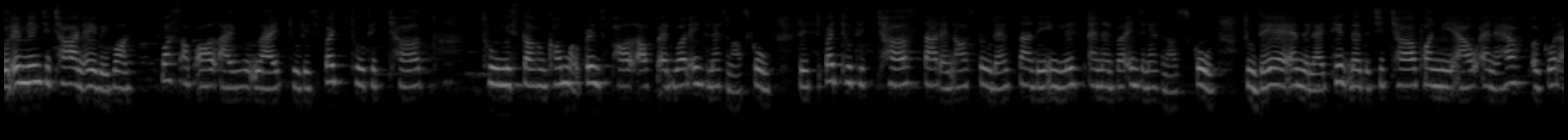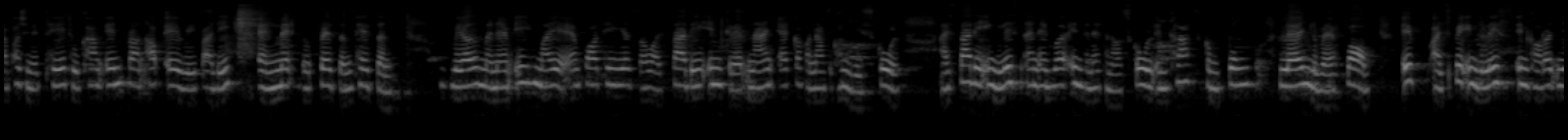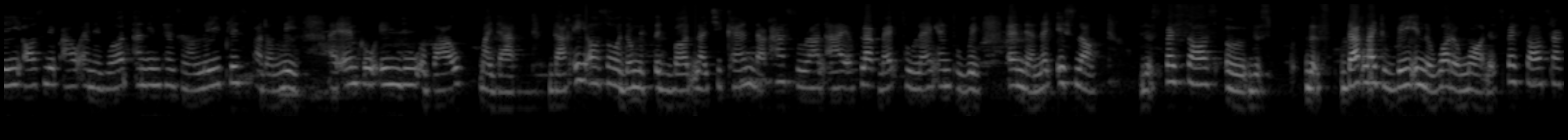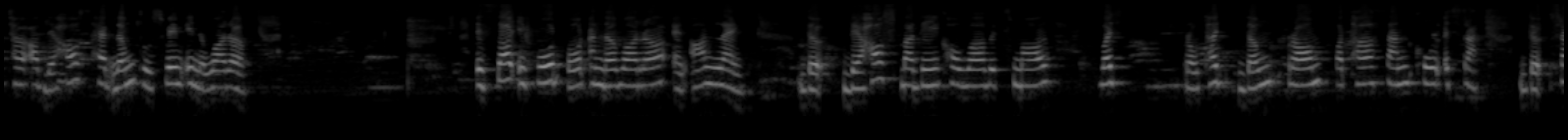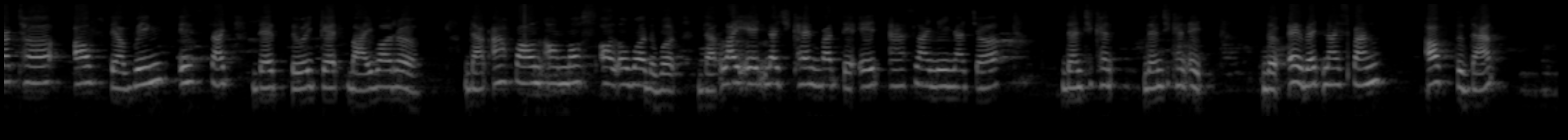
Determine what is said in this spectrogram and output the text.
Good evening, teacher and everyone. First of all, I would like to respect to teacher, to Mr. Concomber, principal of Edward International School. Respect to teachers, staff, and all students studying English at Edward International School. Today, I am delighted that the teacher point me out, and I have a good opportunity to come in front of everybody and make a presentation. Well, my name is May. I am 14 years old. I study in grade 9 at Kokona Secondary School. I study English and Edward International School in class Kampong Lane level 4. If I speak English incorrectly or slip out any word unintentionally, please pardon me. I am going you about my duck. Duck is also a domestic bird like chicken. Duck has to run eyes, a flat back, two legs, and two wings, and their neck is long. The species, uh, the, the duck like to be in the water more. The special structure of their house help them to swim in the water. It searches food both underwater and on land. The, their house body covered with small which protect them from water, sun, cold, etc. The structure of their wing is such that they get by water. Ducks are found almost all over the world. Ducks lay eggs like chicken, but their eggs are slightly larger than chicken than chicken eggs. The average lifespan of the duck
